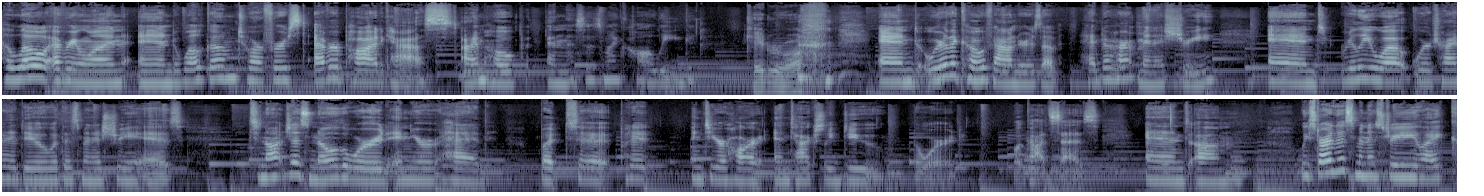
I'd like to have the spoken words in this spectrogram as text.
Hello, everyone, and welcome to our first ever podcast. I'm Hope, and this is my colleague. Cade Ruoff. and we're the co founders of Head to Heart Ministry. And really, what we're trying to do with this ministry is to not just know the word in your head, but to put it into your heart and to actually do the word, what God says. And um, we started this ministry like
